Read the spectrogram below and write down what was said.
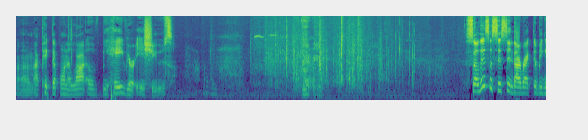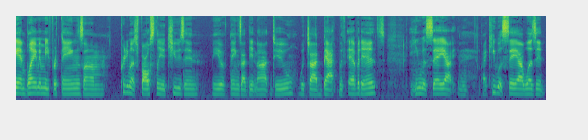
Um, I picked up on a lot of behavior issues. So this assistant director began blaming me for things, um, pretty much falsely accusing me of things I did not do, which I backed with evidence. He would say I, like he would say I wasn't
